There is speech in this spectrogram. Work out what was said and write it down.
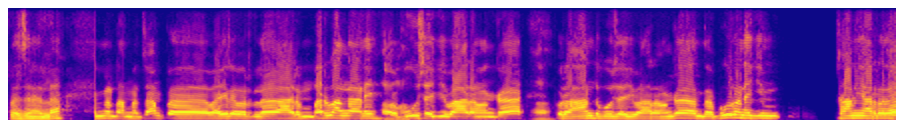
பிரச்சனை இல்ல. என்னடா மச்சான் இப்ப வைரவர்ல யாரும் ஆமா. பூஜைக்கு வாரவங்க. ஒரு ஆண்டு பூஜைக்கு வாரவங்க அந்த பூரணைக்கு சாமி ஆடுறதா?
